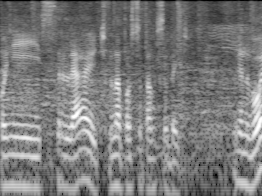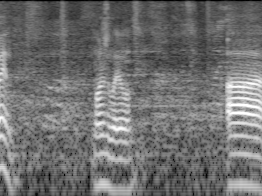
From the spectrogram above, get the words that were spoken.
по ній стріляють, вона просто там сидить. Він воїн? Можливо. А,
